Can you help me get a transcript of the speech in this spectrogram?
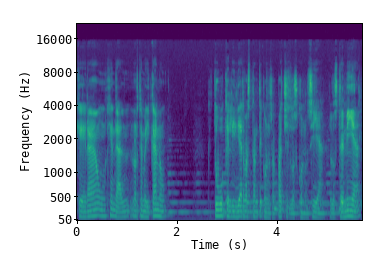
que era un general norteamericano tuvo que lidiar bastante con los apaches, los conocía, los temía.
